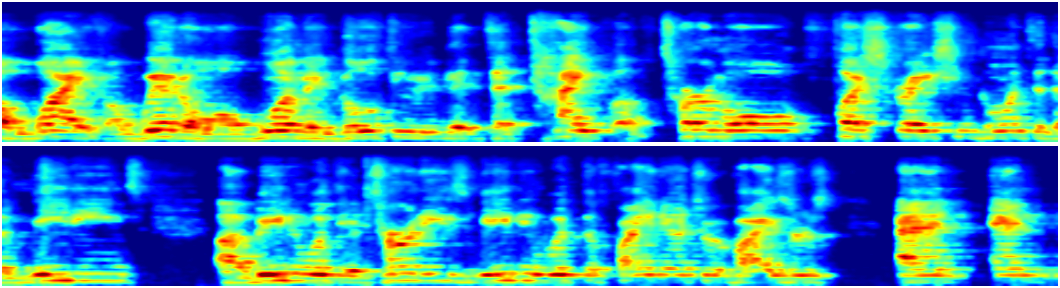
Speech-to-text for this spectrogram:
a wife, a widow, a woman go through the, the type of turmoil, frustration, going to the meetings, uh, meeting with the attorneys, meeting with the financial advisors, and and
